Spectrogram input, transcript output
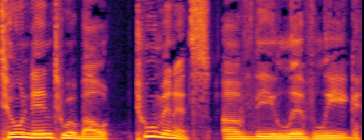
tuned into about two minutes of the LIV League,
